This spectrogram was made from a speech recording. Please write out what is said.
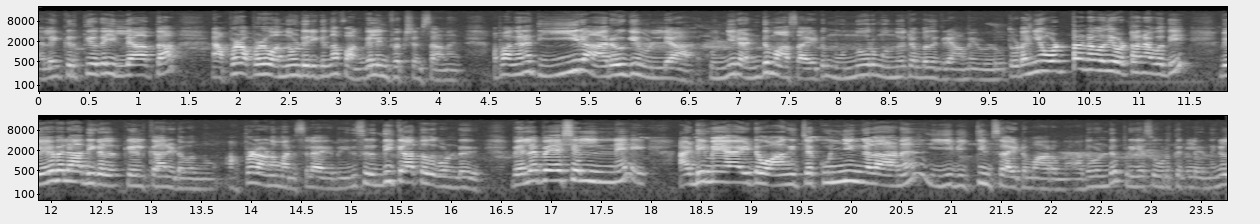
അല്ലെങ്കിൽ കൃത്യതയില്ലാത്ത അപ്പോഴപ്പോഴും വന്നുകൊണ്ടിരിക്കുന്ന ഫംഗൽ ഇൻഫെക്ഷൻസ് ആണ്. അപ്പോൾ അങ്ങനെ തീരെ ആരോഗ്യമില്ല. കുഞ്ഞ് രണ്ട് മാസമായിട്ട് മുന്നൂറ് മുന്നൂറ്റമ്പത് ഗ്രാമേ ഉള്ളൂ. തുടങ്ങിയ ഒട്ടനവധി ഒട്ടനവധി വേവലാതികൾ കേൾക്കാനിട വന്നു അപ്പോഴാണ് മനസ്സിലായത് ഇത് ശ്രദ്ധിക്കാത്തത് കൊണ്ട് വിലപേശലിനെ അടിമയായിട്ട് വാങ്ങിച്ച കുഞ്ഞുങ്ങളാണ് ഈ വിക്ടിംസ് ആയിട്ട് മാറുന്നത്. അതുകൊണ്ട് പ്രിയ സുഹൃത്തുക്കളെ നിങ്ങൾ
